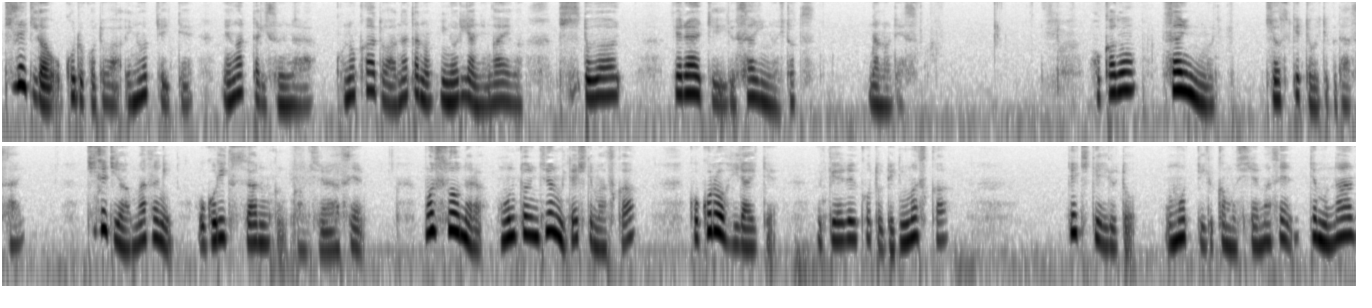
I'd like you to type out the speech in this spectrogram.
奇跡が起こることは祈っていて願ったりするならこのカードはあなたの祈りや願いが聞き届けられているサインの一つなのです。他のサインも気をつけておいてください。奇跡はまさに起こりつつあるのかもしれません。もしそうなら本当に準備できてますか？心を開いて受け入れることできますか？できていると思っているかもしれません。でも何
